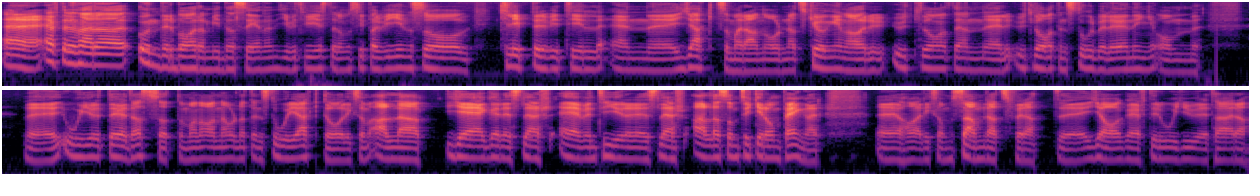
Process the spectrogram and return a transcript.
Eh, efter den här eh, underbara middagsscenen, givetvis, där de sippar vin, så klipper vi till en eh, jakt som har anordnats. Kungen har utlovat en, eller utlovat en stor belöning om eh, odjuret dödas. Så att de har anordnat en stor jakt och liksom alla jägare slash äventyrare slash alla som tycker om pengar eh, har liksom samlats för att eh, jaga efter odjuret här.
